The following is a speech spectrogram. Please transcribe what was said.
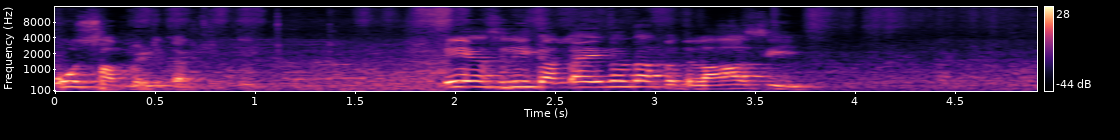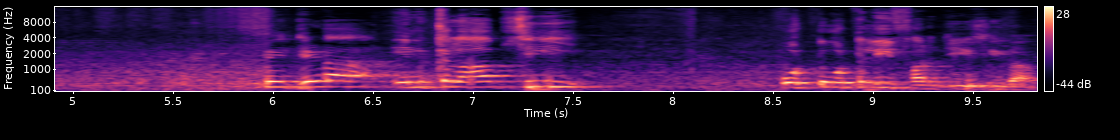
ਉਹ ਸਬਮਿਟ ਕਰ ਦਿੱਤੀ। ਇਹ ਅਸਲੀ ਗੱਲ ਹੈ ਇਹਨਾਂ ਦਾ ਬਦਲਾਅ ਸੀ। ਤੇ ਜਿਹੜਾ ਇਨਕਲਾਬ ਸੀ, ਉਹ ਟੋਟਲੀ ਫਰਜ਼ੀ ਸੀਗਾ।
